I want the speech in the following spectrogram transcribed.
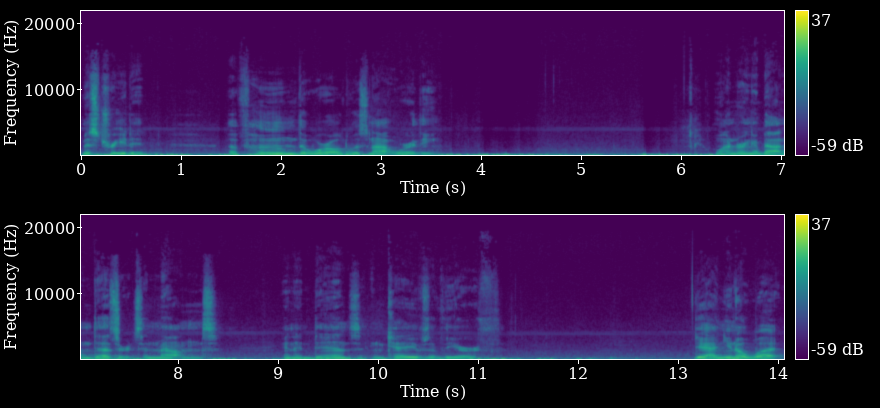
mistreated of whom the world was not worthy, wandering about in deserts and mountains and in dens and caves of the earth. Yeah, and you know what?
